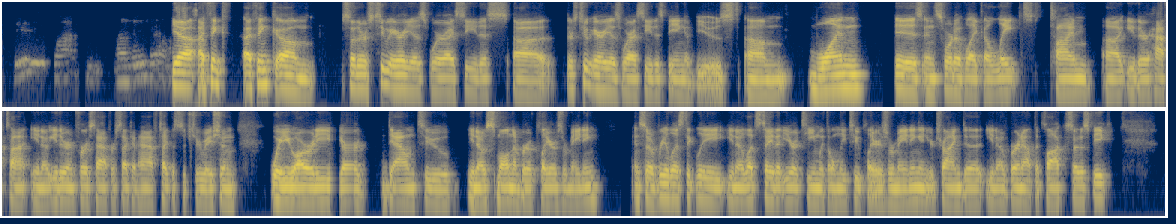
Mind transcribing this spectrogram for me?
Yeah, so. I think I think um so there's two areas where I see this uh there's two areas where I see this being abused. Um one is in sort of like a late time uh either halftime, you know, either in first half or second half type of situation where you already are down to you know small number of players remaining. And so realistically you know let's say that you're a team with only two players remaining and you're trying to you know burn out the clock so to speak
